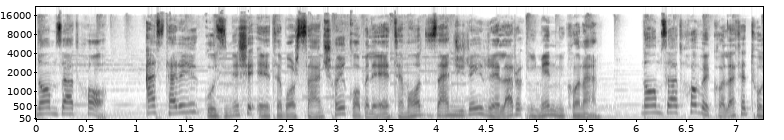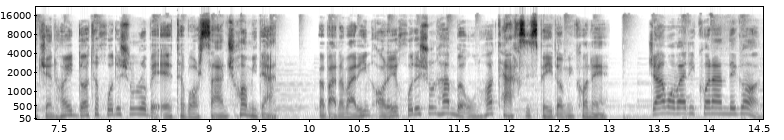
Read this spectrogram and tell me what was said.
نامزدها از طریق گزینش اعتبار سنج های قابل اعتماد زنجیره رله رو ایمن می‌کنن نامزدها وکالت توکن های دات خودشون رو به اعتبار سنج ها میدن و بنابراین آرای خودشون هم به اونها تخصیص پیدا می‌کنه. جمع آوری کنندگان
